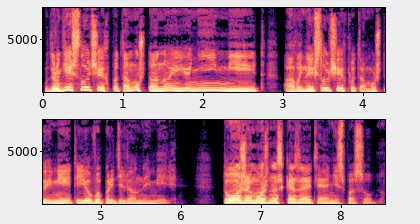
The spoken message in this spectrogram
в других случаях потому, что оно ее не имеет, а в иных случаях потому, что имеет ее в определенной мере. Тоже можно сказать и о неспособном.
